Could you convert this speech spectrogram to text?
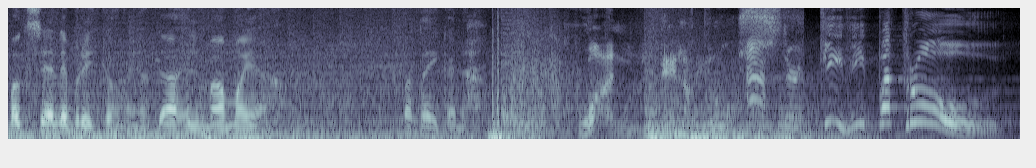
Mag-celebrate ka ngayon dahil mamaya, patay ka na. Juan de la Cruz, After TV Patrol!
